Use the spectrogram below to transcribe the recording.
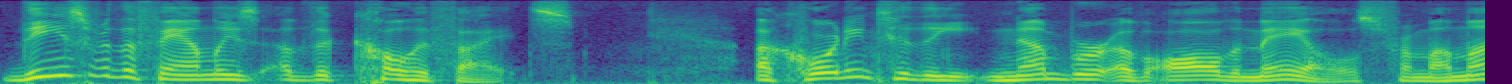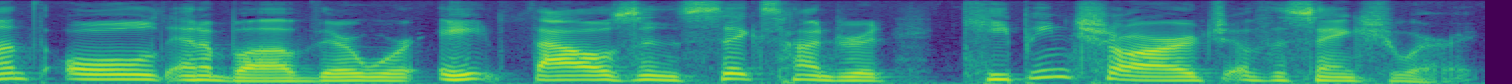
These were the families of the Kohathites. According to the number of all the males from a month old and above, there were 8,600 keeping charge of the sanctuary.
